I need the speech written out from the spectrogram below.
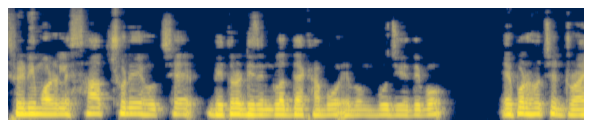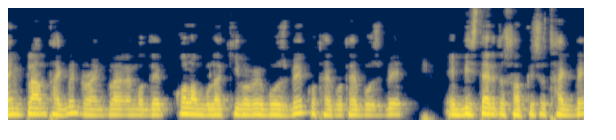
থ্রি মডেলে ছাদ ছড়িয়ে হচ্ছে, ভেতরে ডিজাইনগুলো দেখাবো এবং বুঝিয়ে দেব। এরপর হচ্ছে ড্রয়িং প্ল্যান থাকবে। ড্রয়িং প্ল্যানের মধ্যে কলমগুলা কীভাবে বসবে, কোথায় কোথায় বসবে, এই বিস্তারিত সবকিছু থাকবে।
